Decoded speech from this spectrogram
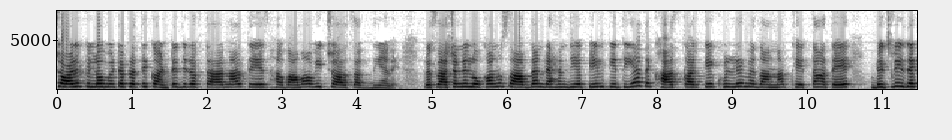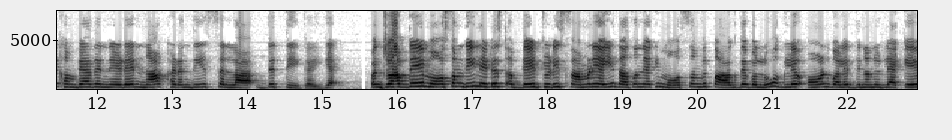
40 ਕਿਲੋਮੀਟਰ ਪ੍ਰਤੀ ਘੰਟੇ ਦੀ ਰਫ਼ਤਾਰ ਨਾਲ ਤੇਜ਼ ਹਵਾਵਾਂ ਵੀ ਚੱਲ ਸਕਦੀਆਂ ਨੇ। ਪ੍ਰਸ਼ਾਸਨ ਨੇ ਲੋਕਾਂ ਨੂੰ ਸਾਵਧਾਨ ਰਹਿਣ ਦੀ ਅਪੀਲ ਕੀਤੀ ਹੈ ਤੇ ਖਾਸ ਕਰਕੇ ਖੁੱਲੇ ਮੈਦਾਨਾਂ, ਖੇਤਾਂ ਅਤੇ ਬਿਜਲੀ ਦੇ ਖੰਭਿਆਂ ਦੇ ਨੇੜੇ ਨਾ ਖੜਨ ਦੀ ਸਲਾਹ ਦਿੱਤੀ ਗਈ ਹੈ। ਪੰਜਾਬ ਦੇ ਮੌਸਮ ਦੀ ਲੇਟੈਸਟ ਅਪਡੇਟ ਜਿਹੜੀ ਸਾਹਮਣੇ ਆਈ ਹੈ, ਦੱਸ ਦਿੰਦੇ ਹਾਂ ਕਿ ਮੌਸਮ ਵਿਭਾਗ ਦੇ ਵੱਲੋਂ ਅਗਲੇ ਆਉਣ ਵਾਲੇ ਦਿਨਾਂ ਨੂੰ ਲੈ ਕੇ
